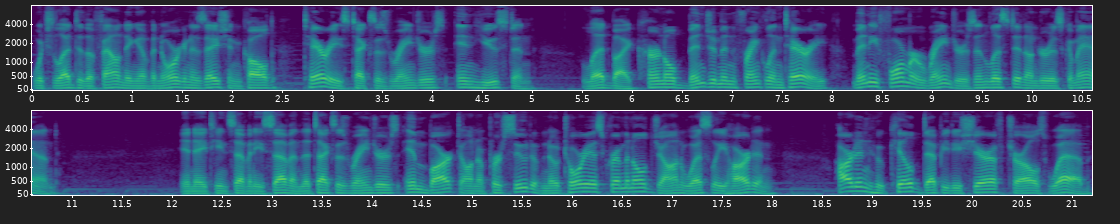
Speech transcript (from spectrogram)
which led to the founding of an organization called Terry's Texas Rangers in Houston. Led by Colonel Benjamin Franklin Terry, many former Rangers enlisted under his command. In 1877, the Texas Rangers embarked on a pursuit of notorious criminal John Wesley Hardin. Hardin, who killed Deputy Sheriff Charles Webb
